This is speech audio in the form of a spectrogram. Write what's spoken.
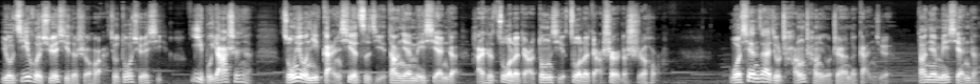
有机会学习的时候啊，就多学习，艺不压身啊。总有你感谢自己当年没闲着，还是做了点东西、做了点事儿的时候。我现在就常常有这样的感觉，当年没闲着，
